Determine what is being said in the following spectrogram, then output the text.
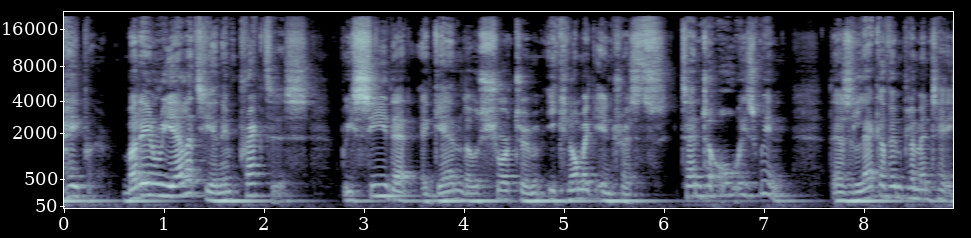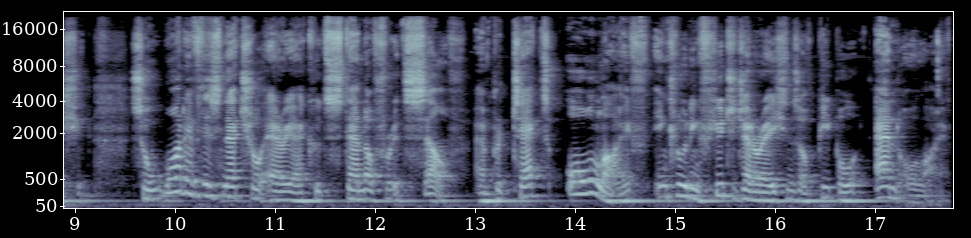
paper. But in reality and in practice, we see that again, those short term economic interests tend to always win. There's a lack of implementation. So, what if this natural area could stand up for itself and protect all life, including future generations of people and all life?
